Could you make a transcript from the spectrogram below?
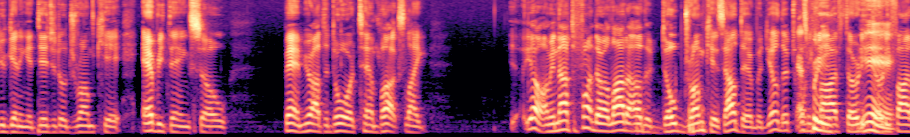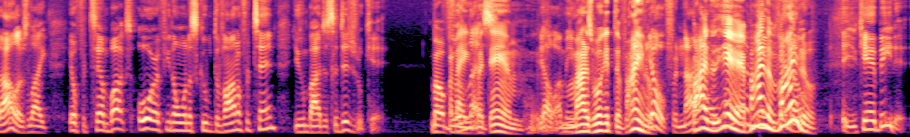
you're getting a digital drum kit, everything. So, bam, you're out the door, 10 bucks. Like, yo, I mean, not the front. There are a lot of other dope drum kits out there, but yo, they're That's 25 pretty- 30 yeah. 35 dollars. Like, yo, for 10 bucks. Or if you don't want to scoop the vinyl for 10, you can buy just a digital kit. But, but like, but damn, Yo, I mean- might as well get the vinyl. Yo, for nine. buy the yeah, I buy mean, the you vinyl. know, hey, you can't beat it.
